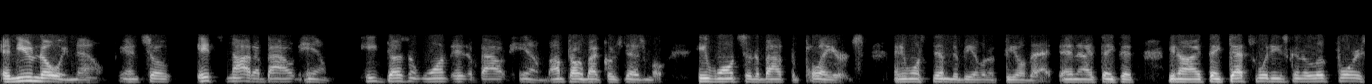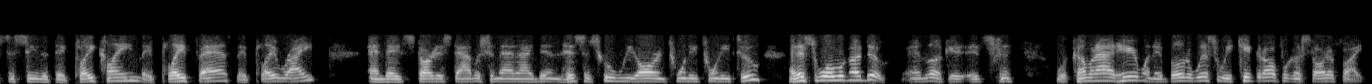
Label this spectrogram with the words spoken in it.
and you know him now, and so it's not about him he doesn't want it about him. I'm talking about Coach Desormeaux. He wants it about the players, and he wants them to be able to feel that. And I think that you know I think that's what he's going to look for is to see that they play clean, they play fast, they play right, and they start establishing that identity. This is who we are in 2022, and this is what we're going to do. And look, it, it's we're coming out here when they blow the whistle, we kick it off. We're going to start a fight.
